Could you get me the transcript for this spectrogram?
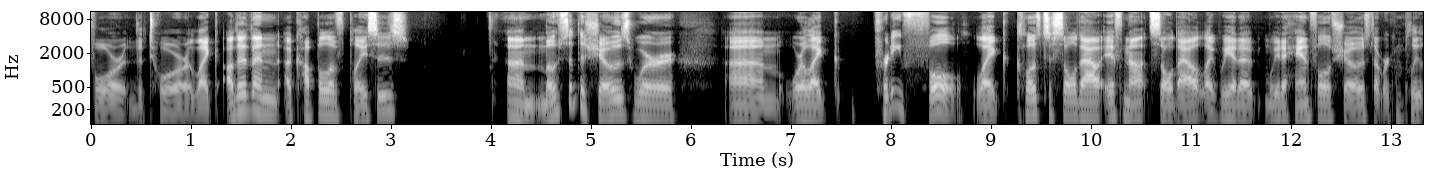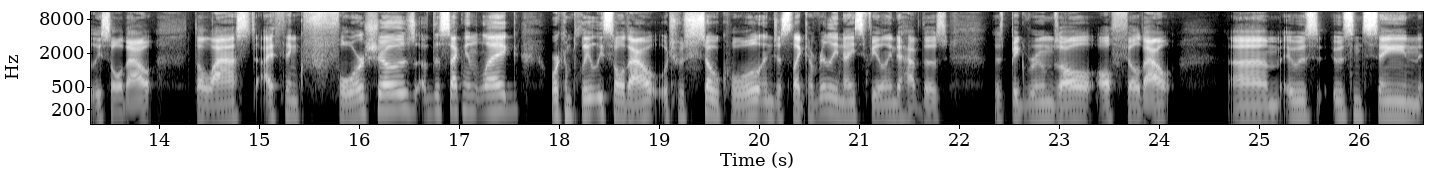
for the tour. Like other than a couple of places, um, most of the shows were um, were like pretty full, like close to sold out, if not sold out. Like we had a we had a handful of shows that were completely sold out. The last, I think, four shows of the second leg were completely sold out, which was so cool and just like a really nice feeling to have those those big rooms all all filled out. Um, it was it was insane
